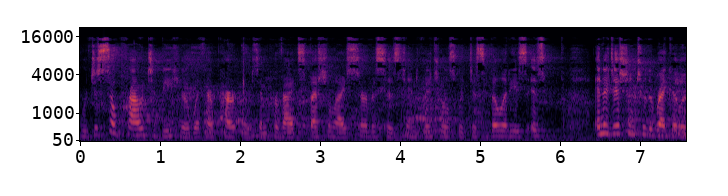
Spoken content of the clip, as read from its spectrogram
We're just so proud to be here with our partners and provide specialized services to individuals with disabilities is in addition to the regular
